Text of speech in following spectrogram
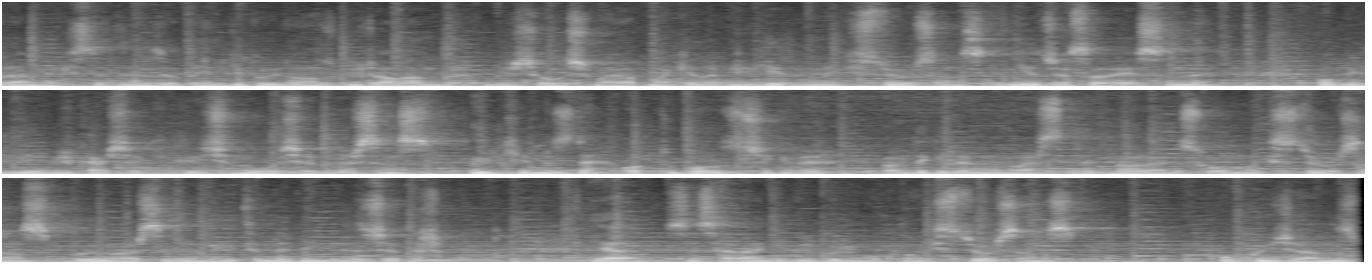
Öğrenmek istediğiniz ya da ilgi duyduğunuz bir alanda bir çalışma yapmak ya da bilgi edinmek istiyorsanız İngilizce sayesinde Bu bilgiye birkaç dakika içinde ulaşabilirsiniz. Ülkemizde ODTÜ Boğaziçi gibi önde gelen üniversitelerin öğrencisi olmak istiyorsanız bu üniversitelerin eğitimleri İngilizcedir. Yani siz herhangi bir bölüm okumak istiyorsanız okuyacağınız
